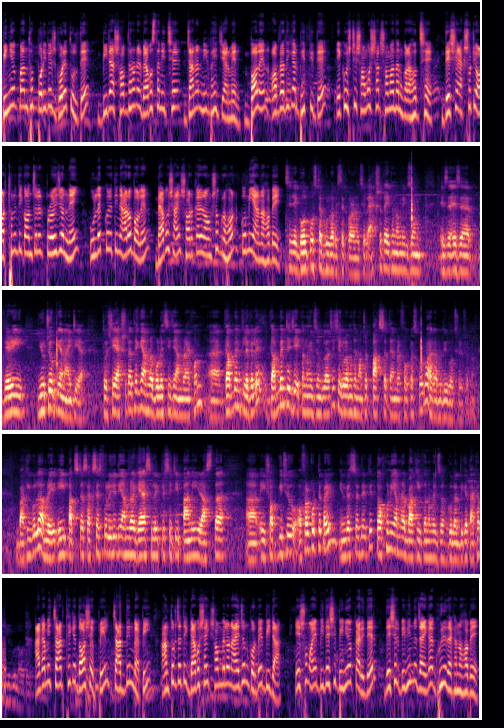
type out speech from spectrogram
বিনিয়োগ বান্ধব পরিবেশ গড়ে তুলতে বিডা সব ধরনের ব্যবস্থা নিচ্ছে, জানান নির্বাহী চেয়ারম্যান। বলেন, অগ্রাধিকার ভিত্তিতে একুশটি সমস্যার সমাধান করা হচ্ছে। দেশে একশোটি অর্থনৈতিক অঞ্চলের প্রয়োজন নেই, উল্লেখ করে তিনি আরও বলেন, ব্যবসায় সরকারের অংশগ্রহণ কমিয়ে আনা হবে। যে গোল পোস্টটা ভুলভাবে সেট করা হয়েছিল, একশোটা economic zone is a very utopian idea তো সেই একশোটা থেকে আমরা বলেছি যে আমরা এখন গভর্নমেন্ট লেভেলে গভর্নমেন্টের যে ইকোনমিক জোনগুলো আছে, সেগুলোর মধ্যে মাত্র পাঁচটাতে আমরা ফোকাস করব আগামী দুই বছরের জন্য। বাকিগুলো আমরা এই- পাঁচটা সাকসেসফুলি যদি আমরা গ্যাস ইলেকট্রিসিটি পানি, রাস্তা এই সব কিছু অফার করতে পারি ইনভেস্টরদেরকে তখনই আমরা বাকি ইকোনমিক জোনগুলোর দিকে তাকাবো। আগামী চার থেকে দশ এপ্রিল, চার দিন ব্যাপী আন্তর্জাতিক ব্যবসায়িক সম্মেলন আয়োজন করবে বিডা। এ সময় বিদেশি বিনিয়োগকারীদের দেশের বিভিন্ন জায়গা ঘুরে দেখানো হবে।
